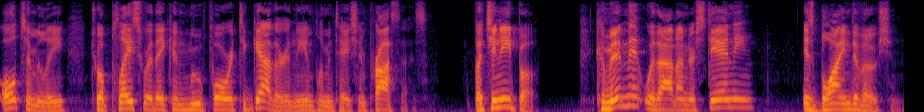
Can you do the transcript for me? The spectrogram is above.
ultimately to a place where they can move forward together in the implementation process. But you need both. Commitment without understanding is blind devotion.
